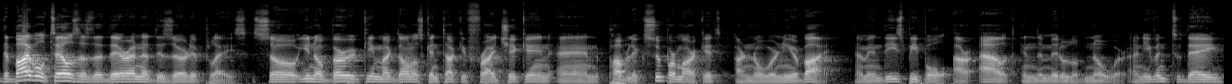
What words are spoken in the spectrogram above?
the Bible tells us that they're in a deserted place. So, you know, Burger King, McDonald's, Kentucky Fried Chicken, and public supermarkets are nowhere nearby. I mean, these people are out in the middle of nowhere. And even today,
